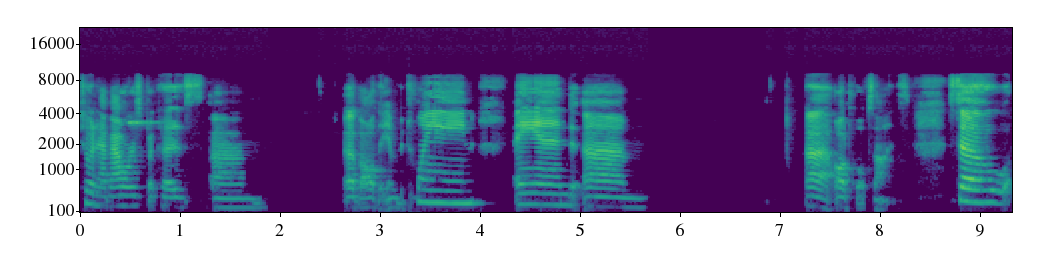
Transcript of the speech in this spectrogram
two and a half hours because um, of all the in between and um, uh, all 12 signs. So,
